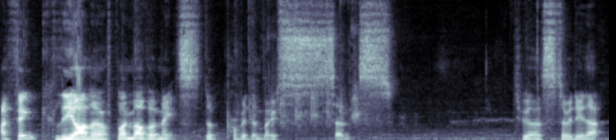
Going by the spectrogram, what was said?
I think Lyanna, of my mother, makes the probably the most sense. To be honest, so we do that.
